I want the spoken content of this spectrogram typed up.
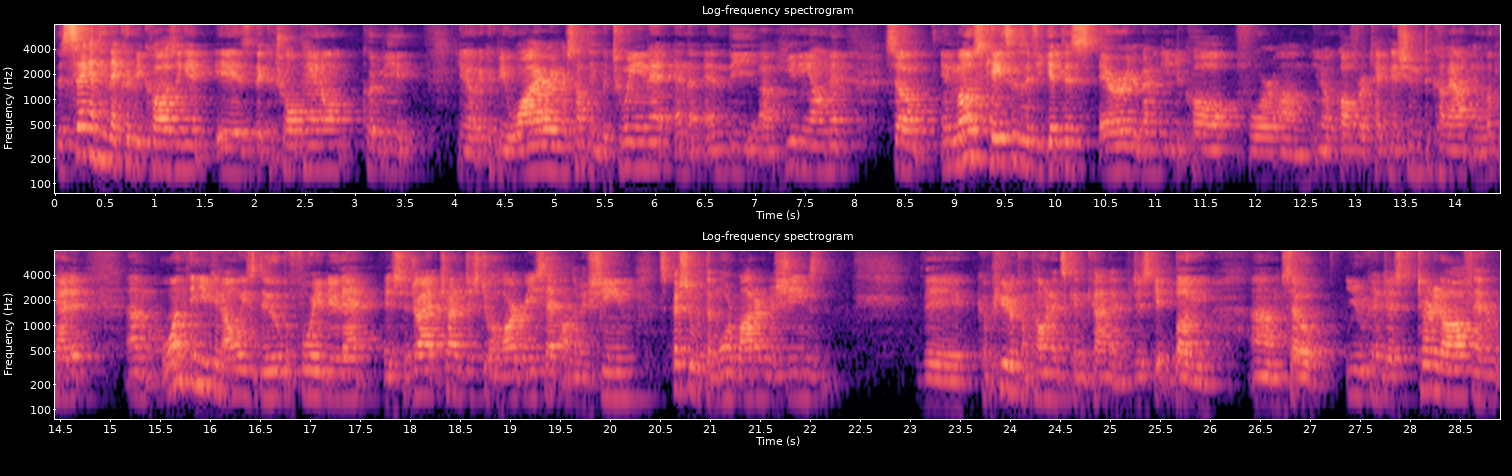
the second thing that could be causing it is the control panel. Could be, you know, it could be wiring or something between it and the, and the um, heating element. So in most cases, if you get this error, you're going to need to call for, um, you know, call for a technician to come out and look at it. Um, one thing you can always do before you do that is to try, try to just do a hard reset on the machine, especially with the more modern machines. The computer components can kind of just get buggy. Um, so you can just turn it off and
